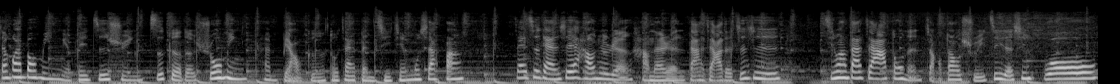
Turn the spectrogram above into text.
相关报名、免费咨询资格的说明和表格都在本集节目下方。再次感谢好女人、好男人大家的支持，希望大家都能找到属于自己的幸福哦。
